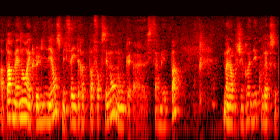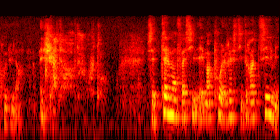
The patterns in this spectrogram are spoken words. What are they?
à part maintenant avec le linéance, mais ça hydrate pas forcément, donc euh, ça m'aide pas. Mais alors j'ai redécouvert ce produit-là, et je l'adore toujours autant. C'est tellement facile, et ma peau elle reste hydratée, mais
